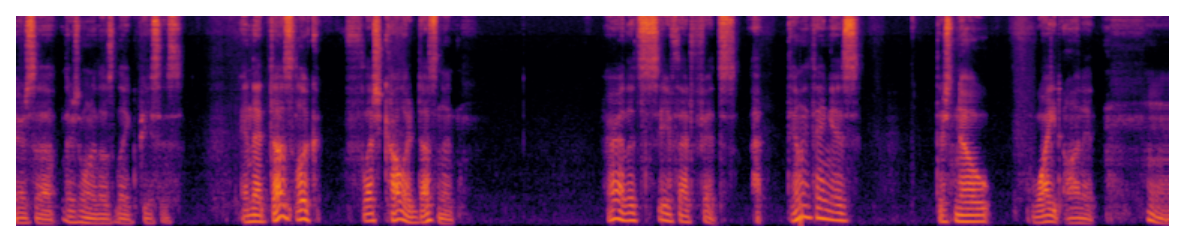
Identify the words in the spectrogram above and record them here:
There's a, there's one of those leg pieces. And that does look flesh colored, doesn't it? All right, let's see if that fits. Uh, the only thing is there's no white on it. Hmm.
